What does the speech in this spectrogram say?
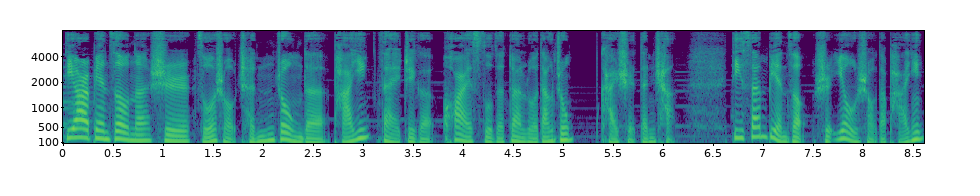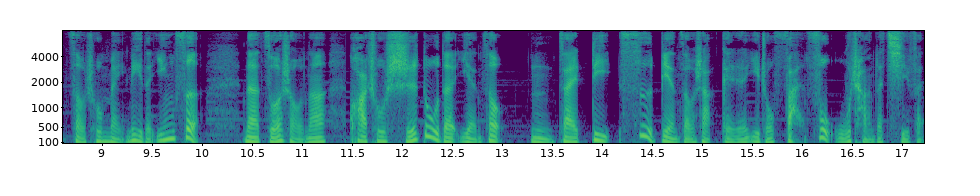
第二变奏呢，是左手沉重的爬音，在这个快速的段落当中开始登场。第三变奏是右手的爬音奏出美丽的音色，那左手呢跨出十度的演奏，嗯，在第四变奏上给人一种反复无常的气氛。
